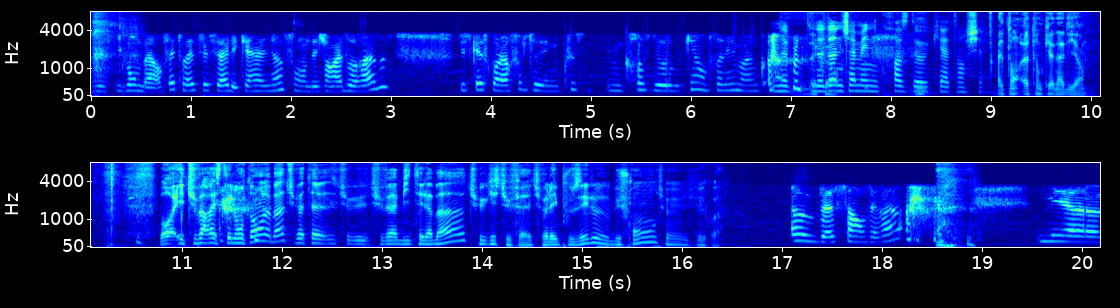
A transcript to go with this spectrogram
Je me suis dit, bon, bah, en fait, ouais, c'est ça, les Canadiens sont des gens adorables, jusqu'à ce qu'on leur foute une, une crosse de hockey entre les mains, quoi. Ne, donne jamais une crosse de hockey à ton chéri. À ton, à ton Canadien. Bon, et tu vas rester longtemps là-bas? Tu vas, tu, tu vas habiter là-bas? Tu, Qu'est-ce que tu fais? Tu vas l'épouser, le bûcheron? Tu, tu fais quoi? Oh, bah, ça, on verra. mais, euh,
